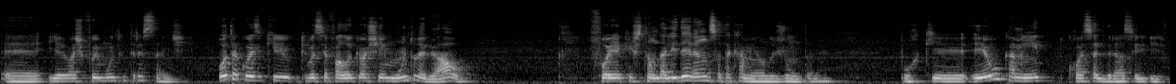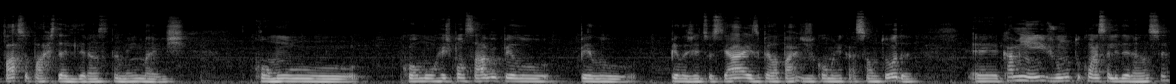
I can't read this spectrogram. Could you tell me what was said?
É, e eu acho que foi muito interessante. Outra coisa que, que você falou que eu achei muito legal foi a questão da liderança estar tá caminhando junta, né? Porque eu caminhei com essa liderança e faço parte da liderança também, mas como, como responsável pelo, pelo, pelas redes sociais e pela parte de comunicação toda, é, caminhei junto com essa liderança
